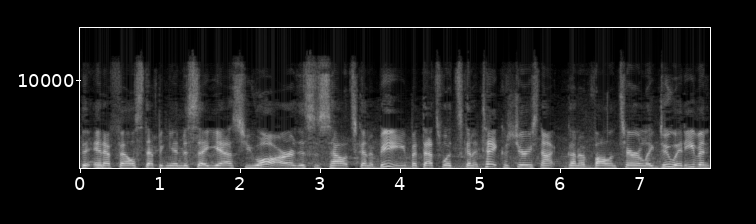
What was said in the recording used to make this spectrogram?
the NFL stepping in to say, yes, you are. This is how it's going to be, but that's what it's going to take because Jerry's not going to voluntarily do it. Even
